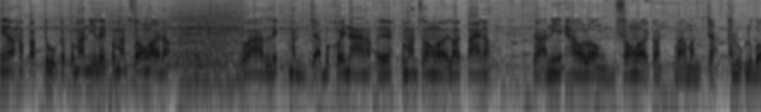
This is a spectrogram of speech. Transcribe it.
นี่เนาะเฮาปรับตู้กับประมาณนี้เลยประมาณ200เนาะ เพราะว่าเล็กมันจะบ่ค่อยหนาเนาะ เออประมาณ200ร้อยปลายเนาะ แต่อันนี้เฮาลอง200ก่อน ว่ามันจะทะลุหรือบ่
